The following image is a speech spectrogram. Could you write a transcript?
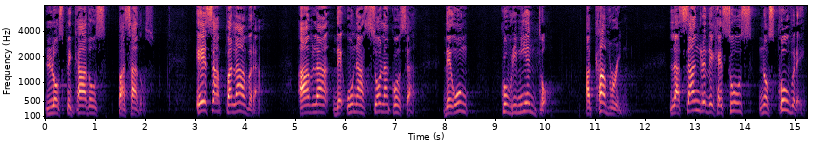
los pecados pasados. Esa palabra habla de una sola cosa, de un cubrimiento, a covering. La sangre de Jesús nos cubre.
